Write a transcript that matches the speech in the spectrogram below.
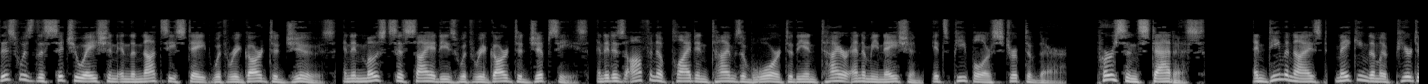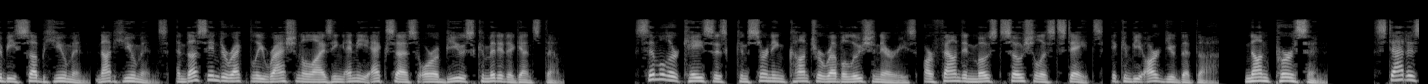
This was the situation in the Nazi state with regard to Jews, and in most societies with regard to Gypsies, and it is often applied in times of war to the entire enemy nation, its people are stripped of their «person status» and demonized, making them appear to be subhuman not humans, and thus indirectly rationalizing any excess or abuse committed against them. Similar cases, concerning contra-revolutionaries, are found in most socialist states. It can be argued that the non-person status,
